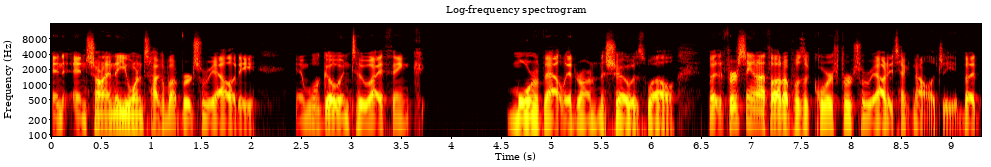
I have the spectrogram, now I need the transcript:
and and Sean, I know you want to talk about virtual reality, and we'll go into, I think, more of that later on in the show as well. But the first thing I thought of was, of course, virtual reality technology. But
